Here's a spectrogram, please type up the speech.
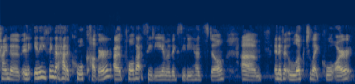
kind of anything that had a cool cover. I would pull that CD. I'm a big CD head still. Um, and if it looked like cool art,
